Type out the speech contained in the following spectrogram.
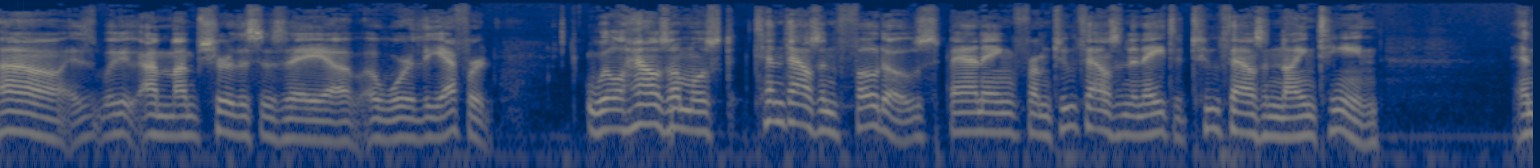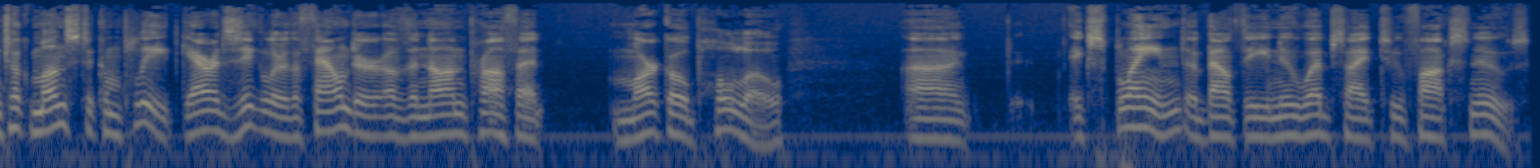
oh I'm, I'm sure this is a, uh, a worthy effort. Will house almost 10,000 photos spanning from 2008 to 2019 and took months to complete. Garrett ziegler the founder of the nonprofit marco polo uh, explained about the new website to fox news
